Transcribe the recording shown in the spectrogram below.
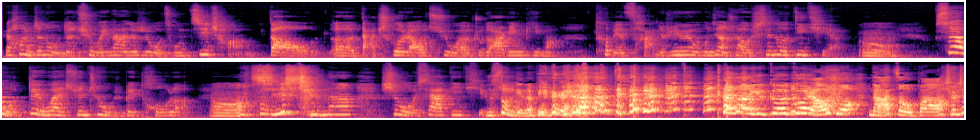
然后你真的，我就去维纳，就是我从机场到呃打车，然后去我要住的二宾币嘛，特别惨，就是因为我从机场出来，我是先坐的地铁。嗯。虽然我对外宣称我是被偷了，嗯，其实呢是我下地铁，你送给了别人。对。看到到一个哥哥，然后说拿走吧，求求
